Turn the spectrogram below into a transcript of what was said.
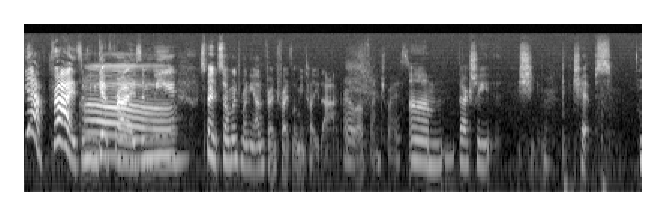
yeah fries. And we'd get fries. And we spent so much money on french fries let me tell you that. I love French fries. um they're actually she, chips.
